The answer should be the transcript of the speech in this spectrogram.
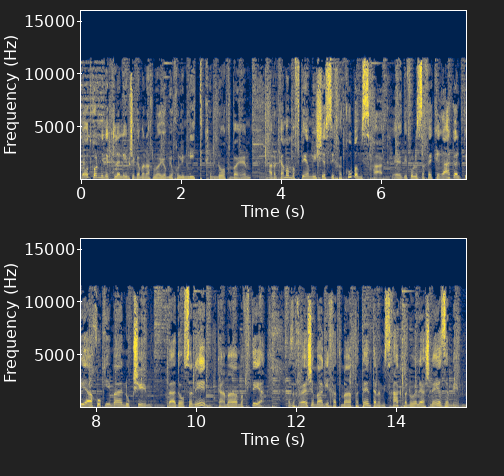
ועוד כל מיני כללים שגם אנחנו היום יכולים להתקנות בהם. אבל כמה מפתיע מי ששיחקו במשחק, העדיפו לשחק רק על פי החוקים הנוקשים והדורסניים. כמה מפתיע. אז אחרי שמאגי חתמה פטנט על המשחק, פנו אליה שני יזמים,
